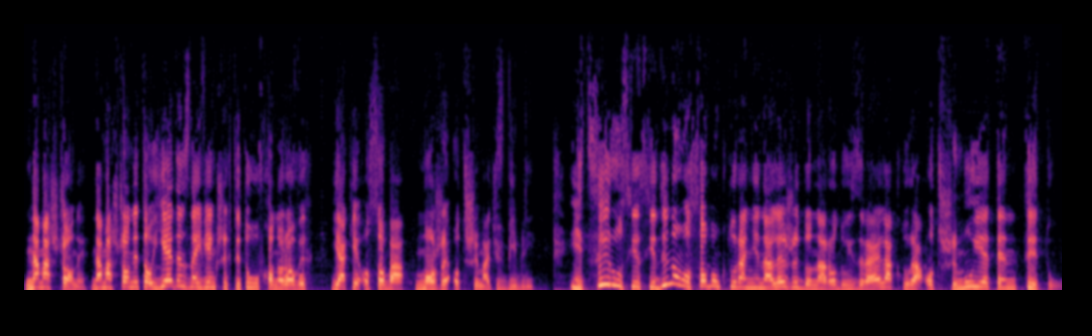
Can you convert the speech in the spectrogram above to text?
Namaszczony. Namaszczony to jeden z największych tytułów honorowych, jakie osoba może otrzymać w Biblii. I Cyrus jest jedyną osobą, która nie należy do narodu Izraela, która otrzymuje ten tytuł.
